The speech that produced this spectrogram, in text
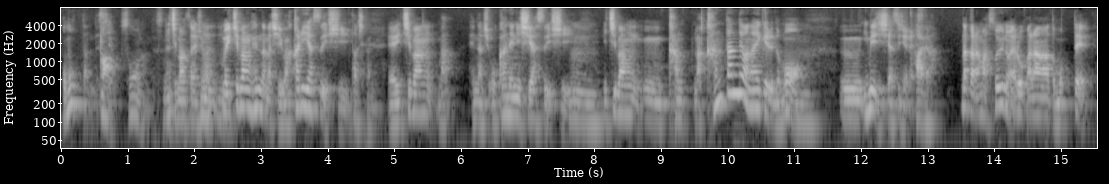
思ったんですよ。あそうなんですね。一番最初はね、うんうん。まあ、一番変な話分かりやすいし、確かに。えー一番、まあ、変な話お金にしやすいし、うん。一番、うんかんまあ、簡単ではないけれども、うん。イメージしやすいじゃないですか、はい。だからまあそういうのをやろうかなと思って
